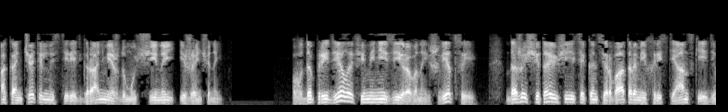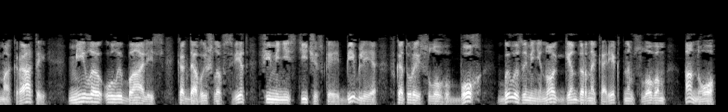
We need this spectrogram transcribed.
окончательно стереть грань между мужчиной и женщиной. В до предела феминизированной Швеции даже считающиеся консерваторами христианские демократы мило улыбались, когда вышла в свет феминистическая Библия, в которой слово Бог было заменено гендерно корректным словом оно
